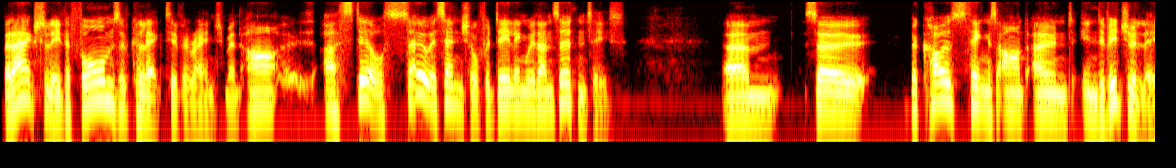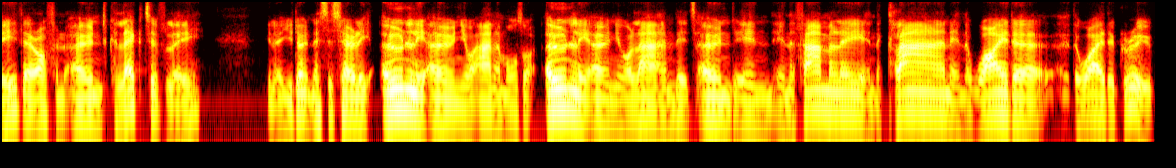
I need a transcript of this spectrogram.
but actually, the forms of collective arrangement are, are still so essential for dealing with uncertainties. Um, so because things aren't owned individually, they're often owned collectively. You know, you don't necessarily only own your animals or only own your land. It's owned in, in the family, in the clan, in the wider, the wider group.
